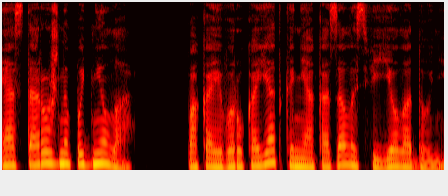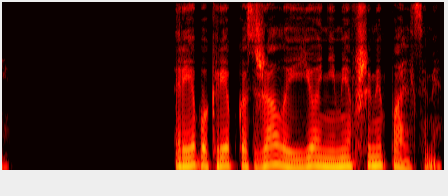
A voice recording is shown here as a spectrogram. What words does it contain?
и осторожно подняла, пока его рукоятка не оказалась в ее ладони. Реба крепко сжала ее онемевшими пальцами,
